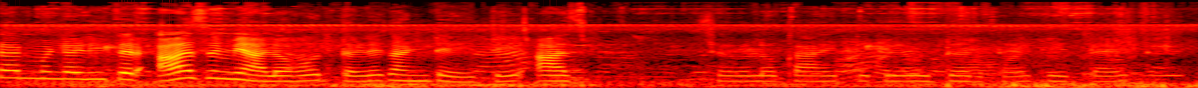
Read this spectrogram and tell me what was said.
नमस्कार मंडळी तर आज मी आलो आहोत तळेकांटे येथे. आज सर्व लोक आहेत तिकडे उतरत आहेत येत आहेत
